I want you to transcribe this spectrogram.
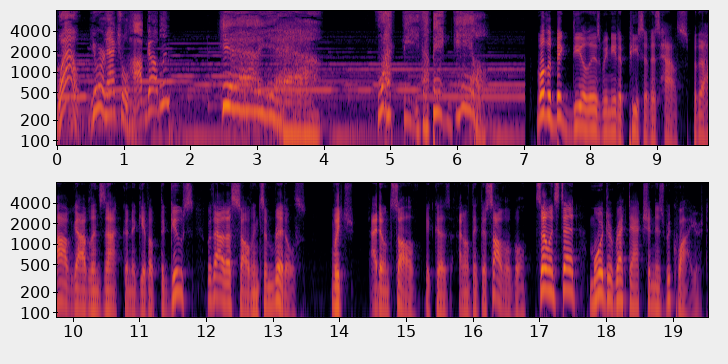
Wow, you're an actual hobgoblin? Yeah, yeah. What be the big deal? Well, the big deal is we need a piece of his house, but the hobgoblin's not going to give up the goose without us solving some riddles. Which I don't solve because I don't think they're solvable. So instead, more direct action is required.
